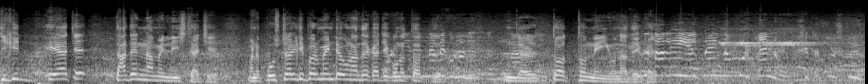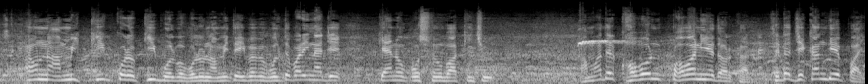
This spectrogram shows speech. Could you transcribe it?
টিকিট এ আছে তাদের নামে লিস্ট আছে। মানে পোস্টাল ডিপার্টমেন্টে ওনাদের কাছে কোনো তথ্য তথ্য নেই ওনাদের কাছে। এখন না আমি কি করে কি বলব? বলুন আমি তো এইভাবে বলতে পারি না যে কেন প্রশ্ন বা কিছু। আমাদের খবর পাওয়া নিয়ে দরকার সেটা যেখান দিয়ে পাই।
